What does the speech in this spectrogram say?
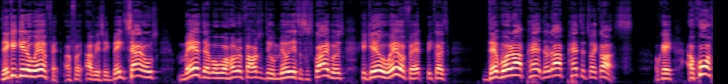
They could get away with it, obviously. Big channels, many of them over 100,000 to millions of subscribers, could get away with it because they, we're not pet, they're not peasants like us. Okay, of course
